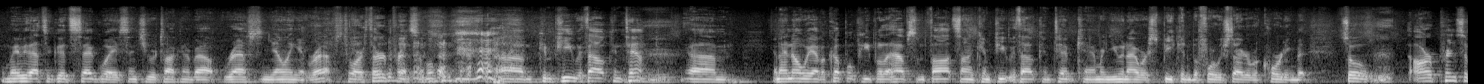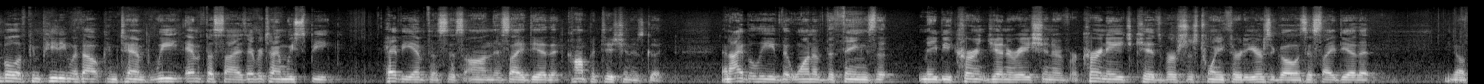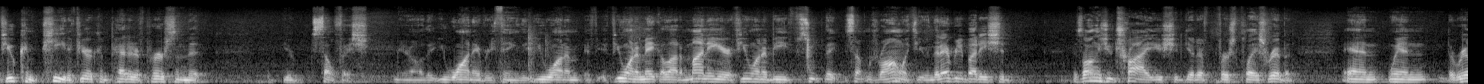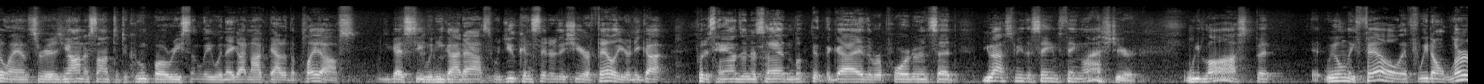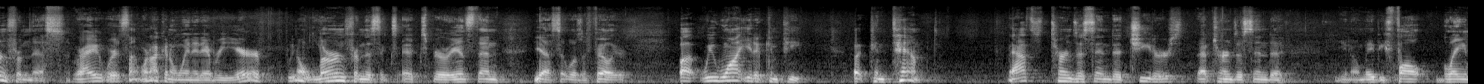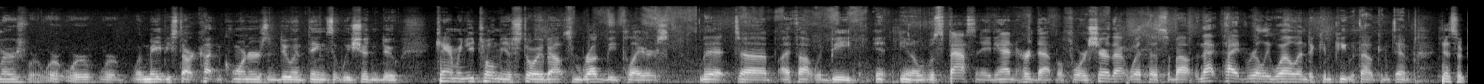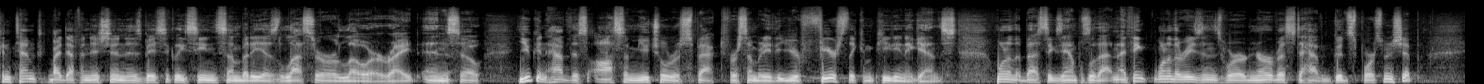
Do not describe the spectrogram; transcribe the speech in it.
Well, maybe that's a good segue since you were talking about refs and yelling at refs to our third principle um, compete without contempt. Um, and I know we have a couple people that have some thoughts on compete without contempt. Cameron, you and I were speaking before we started recording. But so, our principle of competing without contempt, we emphasize every time we speak, heavy emphasis on this idea that competition is good. And I believe that one of the things that maybe current generation of, or current age kids versus 20, 30 years ago is this idea that you know, if you compete, if you're a competitive person, that you're selfish. You know, that you want everything, that you want to, if, if you want to make a lot of money, or if you want to be, that something's wrong with you, and that everybody should, as long as you try, you should get a first place ribbon. And when the real answer is Giannis Antetokounmpo recently, when they got knocked out of the playoffs, you guys see when he got asked, would you consider this year a failure? And he got put his hands in his head and looked at the guy, the reporter, and said, "You asked me the same thing last year. We lost, but we only fail if we don't learn from this, right? We're, not, we're not going to win it every year. If we don't learn from this ex- experience, then yes, it was a failure. But we want you to compete. But contempt, that turns us into cheaters. That turns us into, you know, maybe fault blamers. We're, we're, we're, we're, we maybe start cutting corners and doing things that we shouldn't do. Cameron, you told me a story about some rugby players that uh, I thought would be, you know, was fascinating. I hadn't heard that before. Share that with us about, and that tied really well into compete without contempt. Yeah, so contempt by definition is basically seeing somebody as lesser or lower, right? And so you can have this awesome mutual respect for somebody that you're fiercely competing against. One of the best examples of that, and I think one of the reasons we're nervous to have good sportsmanship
